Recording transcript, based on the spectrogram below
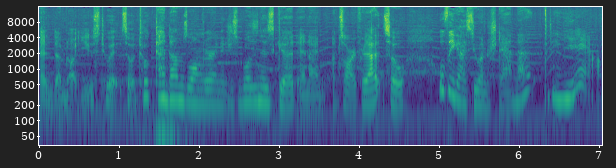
and I'm not used to it. So it took 10 times longer and it just wasn't as good and I'm, I'm sorry for that. So hopefully you guys do understand that. Yeah.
